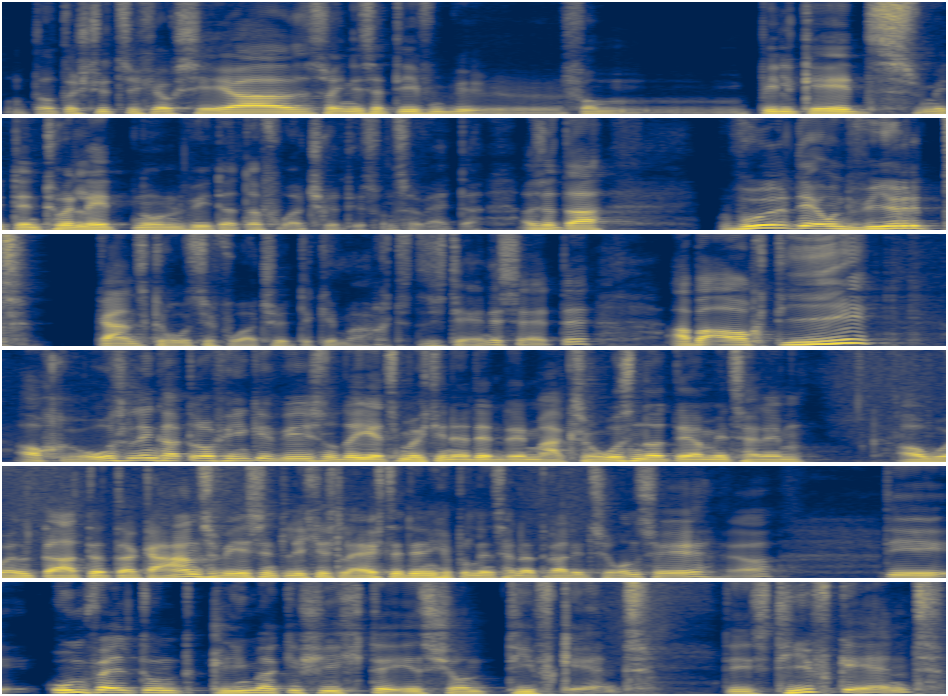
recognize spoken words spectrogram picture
und da unterstütze ich auch sehr so Initiativen wie vom Bill Gates mit den Toiletten und wie da der Fortschritt ist und so weiter. Also da wurde und wird ganz große Fortschritte gemacht. Das ist die eine Seite. Aber auch die, auch Rosling hat darauf hingewiesen, oder jetzt möchte ich nennen den Max Rosner, der mit seinem Our World Data da ganz Wesentliches leistet, den ich ein bisschen in seiner Tradition sehe. Ja. Die Umwelt- und Klimageschichte ist schon tiefgehend. Die ist tiefgehend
